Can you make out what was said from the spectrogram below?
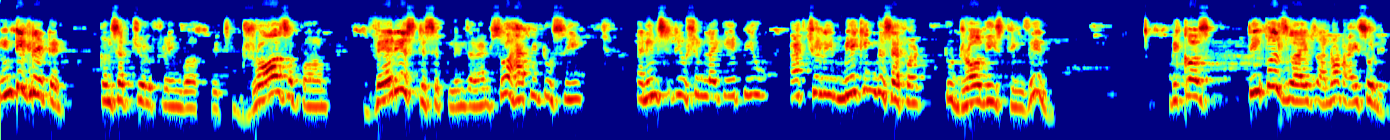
integrated conceptual framework which draws upon various disciplines. And I'm so happy to see an institution like APU actually making this effort to draw these things in. Because people's lives are not isolated.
